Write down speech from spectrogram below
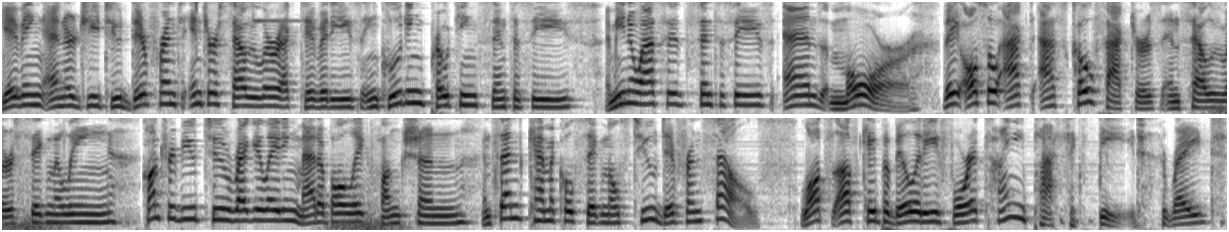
giving energy to different intercellular activities including protein syntheses, amino acid syntheses, and more. They also act as cofactors in cellular signaling, contribute to regulating metabolic function, and send chemical signals to different cells. Lots of capability for a tiny plastic bead, right?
